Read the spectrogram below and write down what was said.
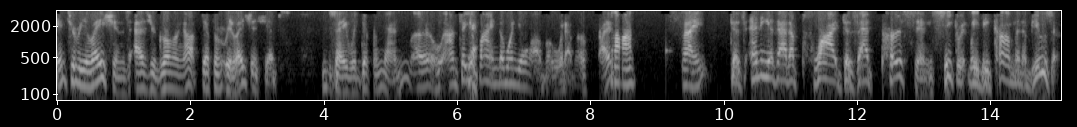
interrelations as you're growing up, different relationships, say with different men, uh, until you Yeah. find the one you love or whatever, right? Uh-huh. Right. Does any of that apply? Does that person secretly become an abuser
